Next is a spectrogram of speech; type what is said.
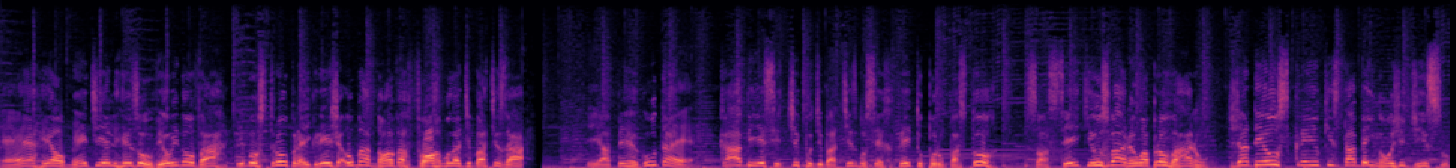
É, realmente ele resolveu inovar e mostrou para a igreja uma nova fórmula de batizar. E a pergunta é, cabe esse tipo de batismo ser feito por um pastor? Só sei que os varão aprovaram. Já Deus creio que está bem longe disso.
